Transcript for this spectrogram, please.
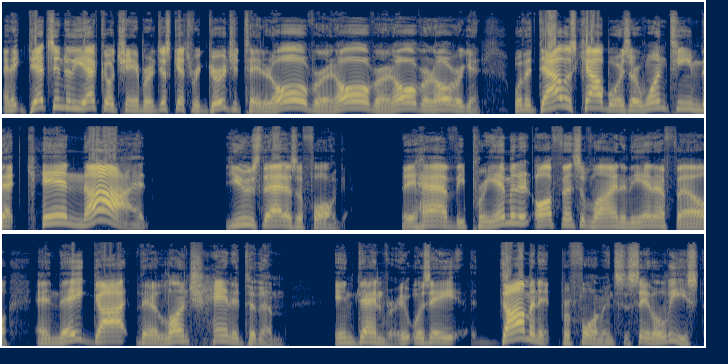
And it gets into the echo chamber and just gets regurgitated over and over and over and over again. Well, the Dallas Cowboys are one team that cannot use that as a fall guy. They have the preeminent offensive line in the NFL, and they got their lunch handed to them in Denver. It was a dominant performance, to say the least,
